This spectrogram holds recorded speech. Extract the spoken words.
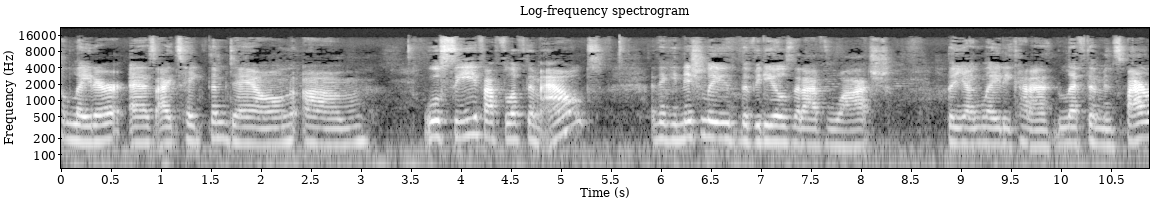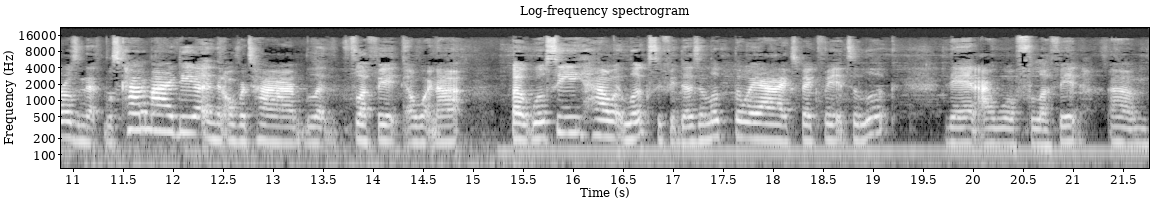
later as I take them down. Um, we'll see if I fluff them out. I think initially the videos that I've watched, the young lady kind of left them in spirals and that was kind of my idea. And then over time, let fluff it or whatnot. But we'll see how it looks. If it doesn't look the way I expect for it to look, then I will fluff it. Um,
